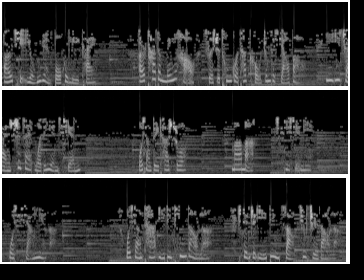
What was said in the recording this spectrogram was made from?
而且永远不会离开，而她的美好，则是通过她口中的小宝，一一展示在我的眼前。我想对他说：“妈妈，谢谢你，我想你了。”我想他一定听到了，甚至一定早就知道了。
